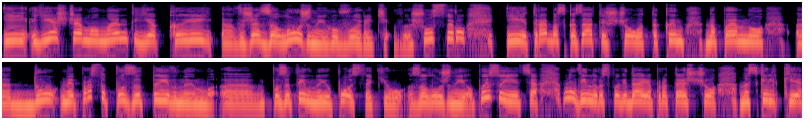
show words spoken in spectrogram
І є ще момент, який е, вже залужний говорить в Шустеру, і треба сказати, що таким, напевно, е, не просто позитивним, позитивною постаттю залужний описується. Ну він розповідає про те, що наскільки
